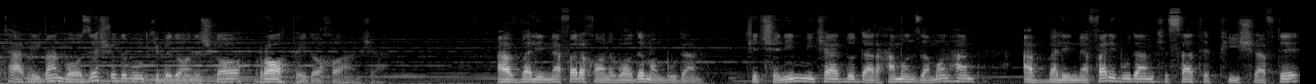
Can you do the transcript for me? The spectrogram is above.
تقریبا واضح شده بود که به دانشگاه راه پیدا خواهم کرد. اولین نفر خانواده من بودم که چنین می‌کرد و در همان زمان هم اولین نفری بودم که سطح پیشرفته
